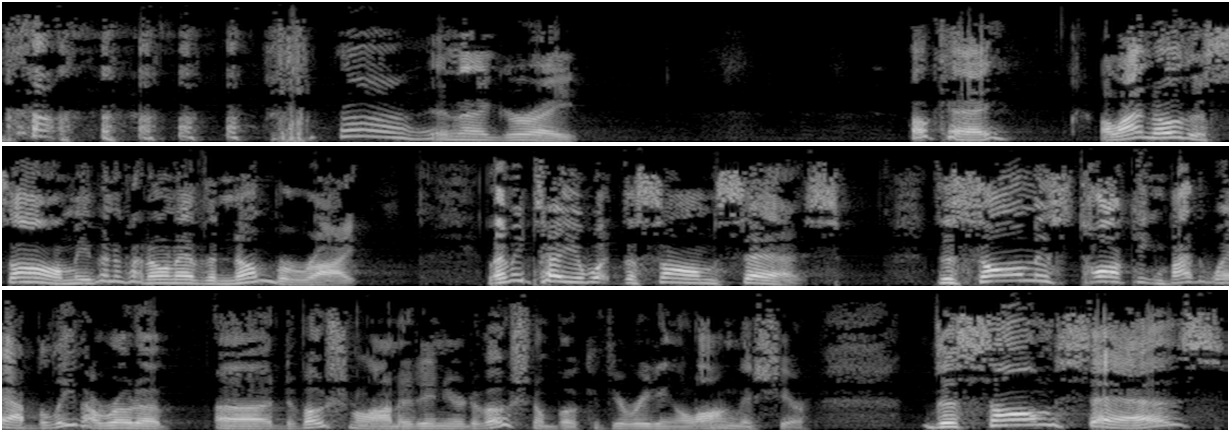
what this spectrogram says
Isn't that great? Okay. Well, I know the psalm, even if I don't have the number right. Let me tell you what the psalm says. The psalm is talking, by the way, I believe I wrote a, a devotional on it in your devotional book if you're reading along this year. The psalm says,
